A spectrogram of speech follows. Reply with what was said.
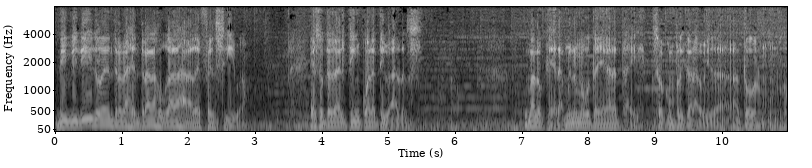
dividido entre las entradas jugadas a la defensiva. Eso te da el Team Quality Balance. Una loquera, a mí no me gusta llegar hasta ahí. Eso complica la vida a todo el mundo.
